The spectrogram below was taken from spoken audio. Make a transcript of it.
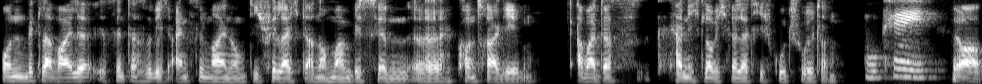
Und mittlerweile sind das wirklich Einzelmeinungen, die vielleicht da noch mal ein bisschen äh, Kontra geben. Aber das kann ich, glaube ich, relativ gut schultern. Okay. Ja.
